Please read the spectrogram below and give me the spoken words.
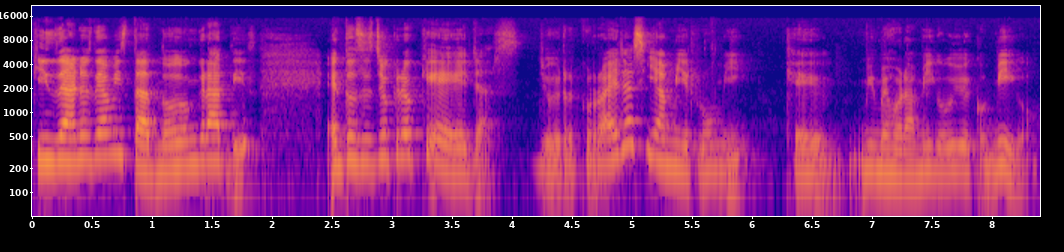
15 años de amistad no son gratis. Entonces yo creo que ellas, yo recurro a ellas y a mi roomie, que mi mejor amigo vive conmigo.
